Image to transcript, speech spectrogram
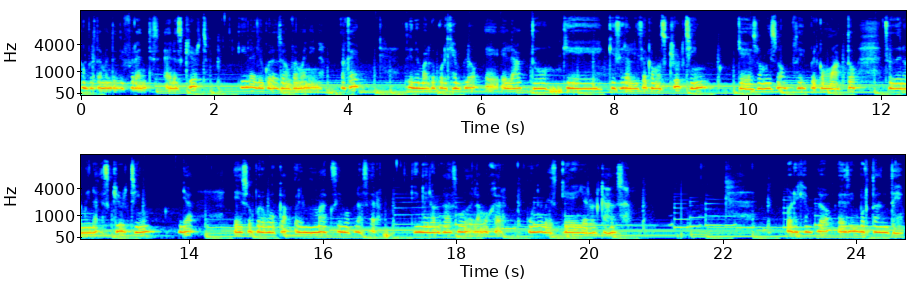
completamente diferentes. El skirt y la eyaculación femenina. ¿ok? Sin embargo, por ejemplo, eh, el acto que, que, se realiza como skirting, que es lo mismo, ¿sí? pero como acto se denomina skirting, ¿ya? Eso provoca el máximo placer en el orgasmo de la mujer una vez que ella lo alcanza. Por ejemplo, es importante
